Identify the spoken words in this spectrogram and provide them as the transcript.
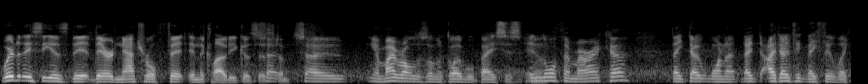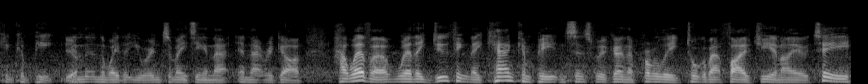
where do they see as the, their natural fit in the cloud ecosystem? So, so, you know, my role is on a global basis. In yeah. North America, they don't want to. I don't think they feel they can compete yeah. in, in, the way that you were intimating in that in that regard. However, where they do think they can compete, and since we're going to probably talk about 5G and IoT,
